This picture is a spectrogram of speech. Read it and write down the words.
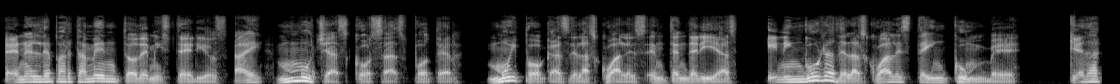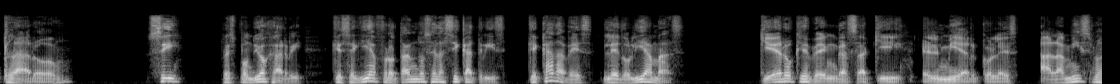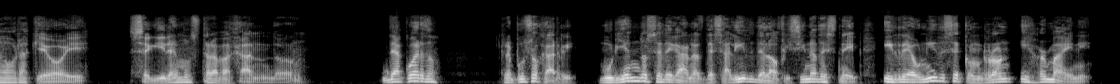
En el departamento de misterios hay muchas cosas, Potter, muy pocas de las cuales entenderías y ninguna de las cuales te incumbe. ¿Queda claro? Sí, respondió Harry, que seguía frotándose la cicatriz, que cada vez le dolía más. Quiero que vengas aquí el miércoles a la misma hora que hoy. Seguiremos trabajando. De acuerdo, repuso Harry, muriéndose de ganas de salir de la oficina de Snape y reunirse con Ron y Hermione.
